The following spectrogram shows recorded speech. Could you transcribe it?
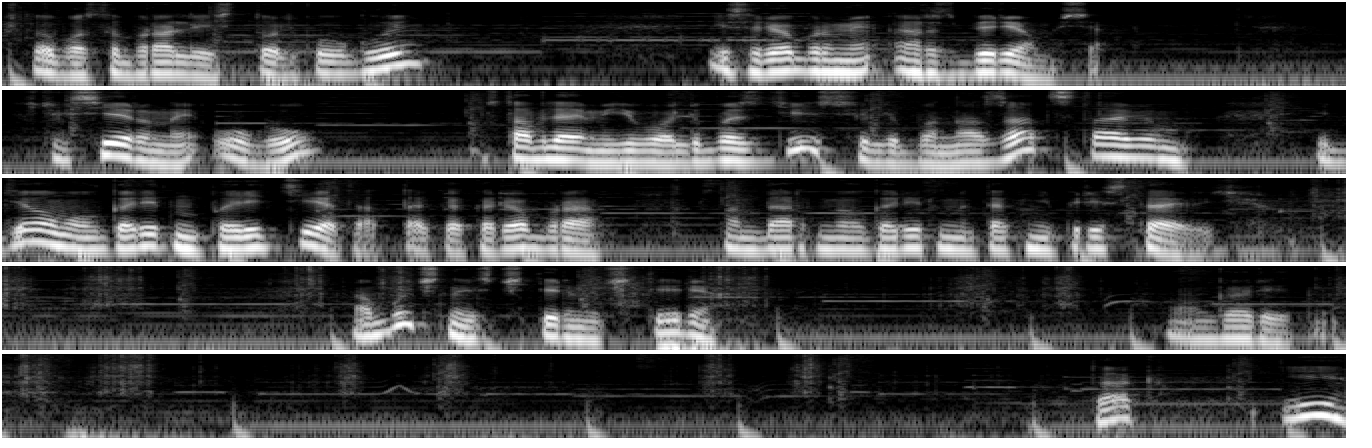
Чтобы собрались только углы. И с ребрами разберемся. Фиксированный угол. Вставляем его либо здесь, либо назад ставим и делаем алгоритм паритета, так как ребра стандартными алгоритмами так не переставить. Обычно из 4 на 4 алгоритм. Так, и...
